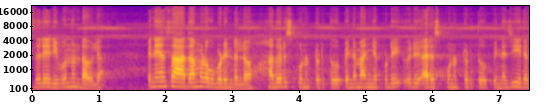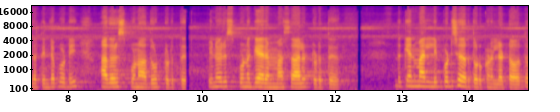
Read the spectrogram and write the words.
ഇതൊരു എരിവൊന്നും ഉണ്ടാവില്ല. പിന്നെ ഞാൻ സാധാ മുളക് പൊടി ഉണ്ടല്ലോ അതൊരു സ്പൂൺ ഇട്ടെടുത്തു പിന്നെ മഞ്ഞൾപ്പൊടി ഒരു അര സ്പൂൺ ഇട്ടെടുത്തു പിന്നെ ജീരകത്തിന്റെ പൊടി അതൊരു സ്പൂൺ അതും ഇട്ടെടുത്ത് പിന്നെ ഒരു സ്പൂൺ ഗരം മസാല ഇട്ടെടുത്ത് ഇതൊക്കെ ഞാൻ മല്ലിപ്പൊടി ചേർത്ത് കൊടുക്കണില്ല കേട്ടോ. ഇത്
